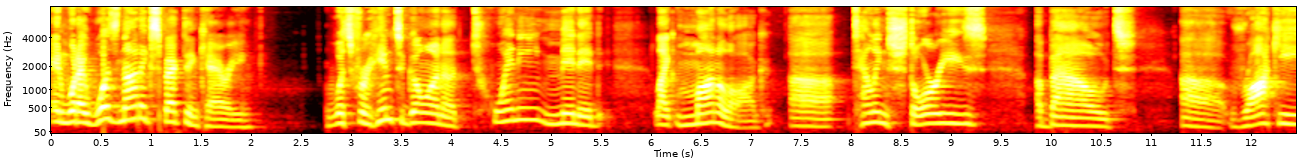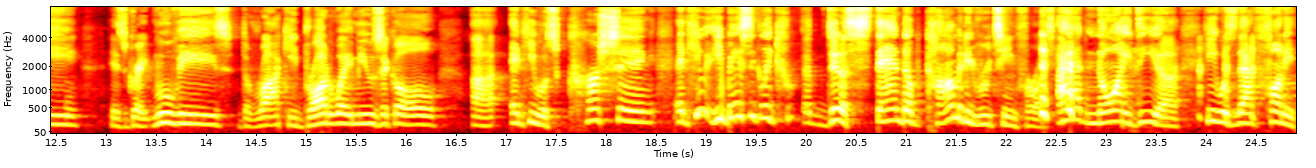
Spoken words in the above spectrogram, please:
And what I was not expecting, Carrie, was for him to go on a 20 minute like monologue uh, telling stories about uh, Rocky, his great movies, the Rocky Broadway musical, uh, and he was cursing, and he he basically cr- uh, did a stand up comedy routine for us. I had no idea he was that funny.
